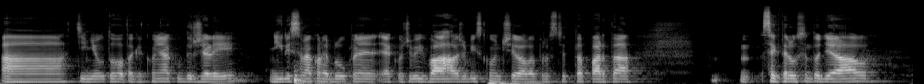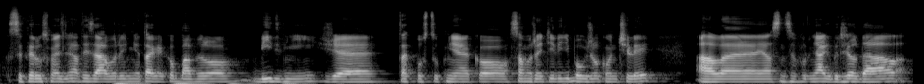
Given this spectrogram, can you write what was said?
a ti mě u toho tak jako nějak udrželi. Nikdy jsem jako nebyl úplně, jako že bych váhal, že bych skončil, ale prostě ta parta, se kterou jsem to dělal, se kterou jsme jezdili na ty závody, mě tak jako bavilo být v ní, že tak postupně jako samozřejmě ti lidi bohužel končili, ale já jsem se furt nějak držel dál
